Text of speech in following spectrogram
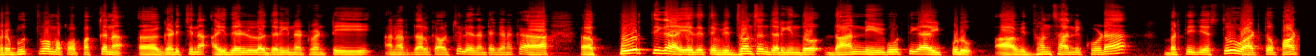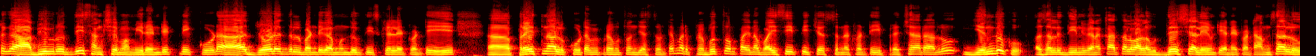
ప్రభుత్వం ఒక పక్కన గడిచిన ఐదేళ్ళలో జరిగినటువంటి అనర్థాలు కావచ్చు లేదంటే కనుక పూర్తిగా ఏదైతే విధ్వంసం జరిగిందో దాన్ని పూర్తిగా ఇప్పుడు ఆ విధ్వంసాన్ని కూడా భర్తీ చేస్తూ వాటితో పాటుగా అభివృద్ధి సంక్షేమం ఈ రెండింటినీ కూడా జోడెద్దుల బండిగా ముందుకు తీసుకెళ్ళేటువంటి ప్రయత్నాలు కూటమి ప్రభుత్వం చేస్తుంటే మరి ప్రభుత్వం పైన వైసీపీ చేస్తున్నటువంటి ఈ ప్రచారాలు ఎందుకు? అసలు దీని వెనకాతల వాళ్ళ ఉద్దేశాలు ఏమిటి అనేటువంటి అంశాలు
